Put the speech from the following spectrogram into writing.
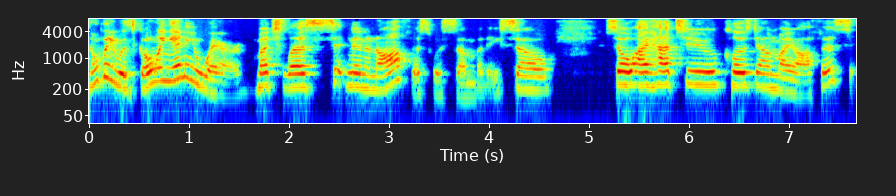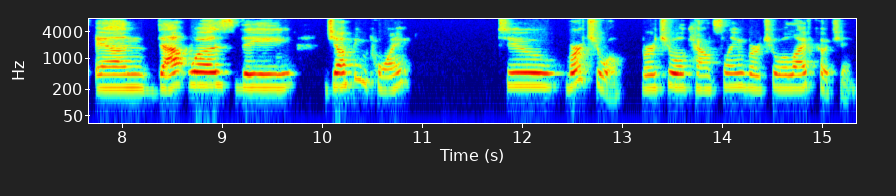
nobody was going anywhere, much less sitting in an office with somebody. So, so I had to close down my office, and that was the jumping point to virtual, virtual counseling, virtual life coaching.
